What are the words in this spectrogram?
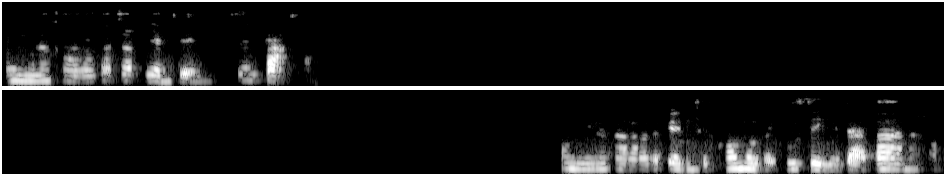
ตรงนี้นะคะเราก็จะเปลี่ยนเป็นเส้นปาก ตรงนี้นะคะก็จะเปลี่ยนชุดข้อมูลไปที่ C Data นะคะ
